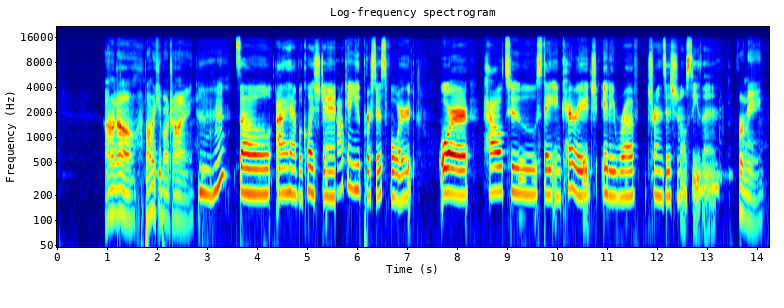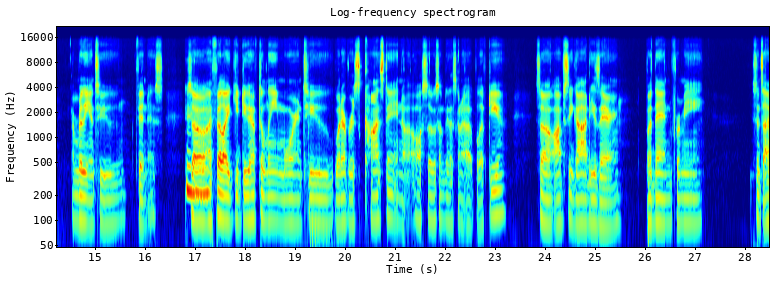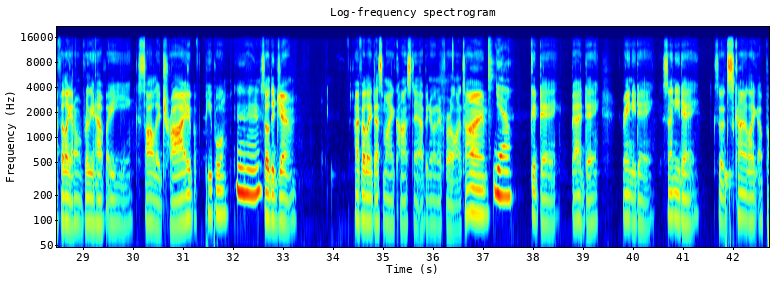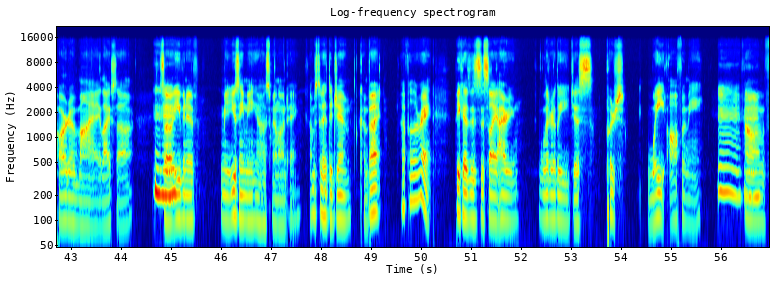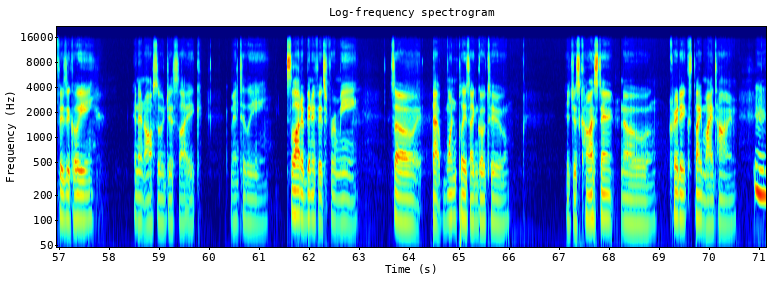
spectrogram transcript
I don't know, but I'm gonna keep on trying. Mm-hmm. So I have a question. How can you persist forward or how to stay encouraged in a rough transitional season? For me, I'm really into fitness. So I feel like you do have to lean more into whatever is constant and also something that's gonna uplift you. So obviously God, He's there. But then for me, since I feel like I don't really have a solid tribe of people, Mm-hmm. so the gym, I feel like that's my constant. I've been doing it for a long time. Yeah. Good day, bad day, rainy day, sunny day. So it's kind of like a part of my lifestyle. So even if I mean you see me, I'll spend a long day. I'm still hit the gym, come back, I feel alright. Because it's just like I literally just push weight off of me. Um physically and then also just like mentally. It's a lot of benefits for me. So that one place I can go to it's just constant, no critics, like my time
